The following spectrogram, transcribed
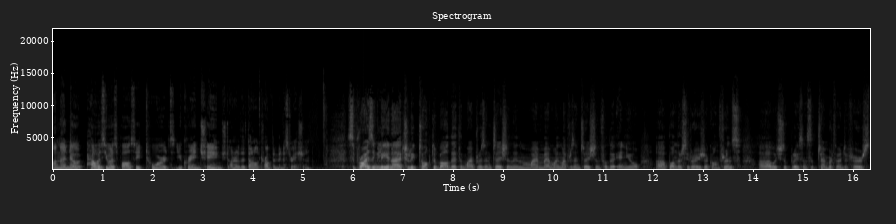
On that note, how has U.S. policy towards Ukraine changed under the Donald Trump administration? Surprisingly, and I actually talked about that in my presentation, in my memo, in my presentation for the annual uh, Ponars Eurasia conference, uh, which took place on September 21st.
